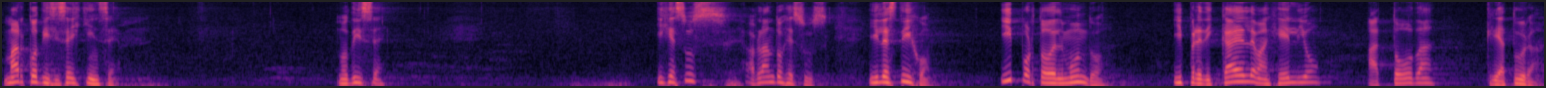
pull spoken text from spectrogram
Marcos 16, 15. Nos dice, y Jesús, hablando Jesús, y les dijo, y por todo el mundo y predicar el Evangelio a toda criatura.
